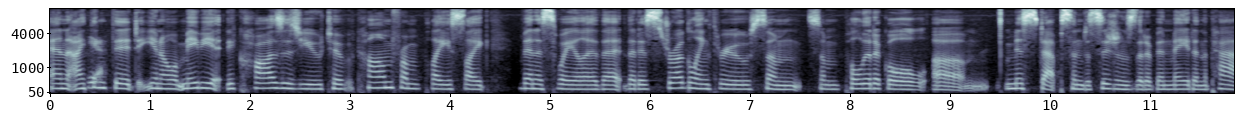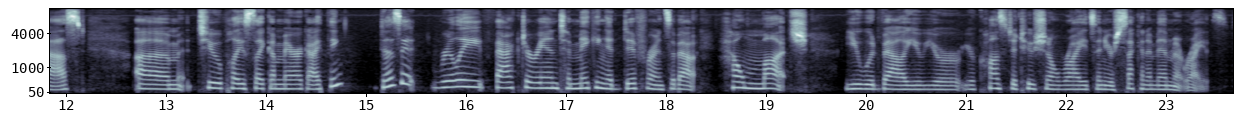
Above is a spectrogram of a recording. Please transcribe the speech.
And I think that, you know, maybe it, it causes you to come from a place like Venezuela that, that is struggling through some some political um, missteps and decisions that have been made in the past um, to a place like America. I think does it really factor into making a difference about how much you would value your your constitutional rights and your Second Amendment rights?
